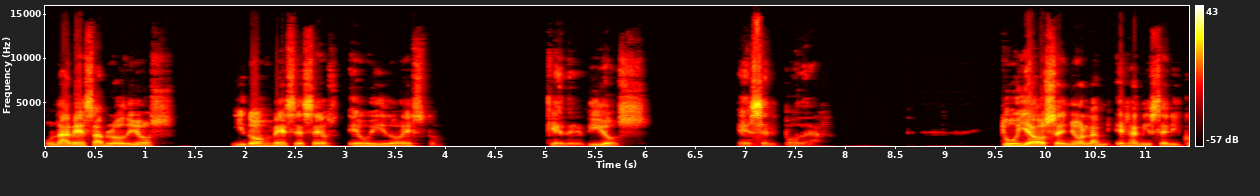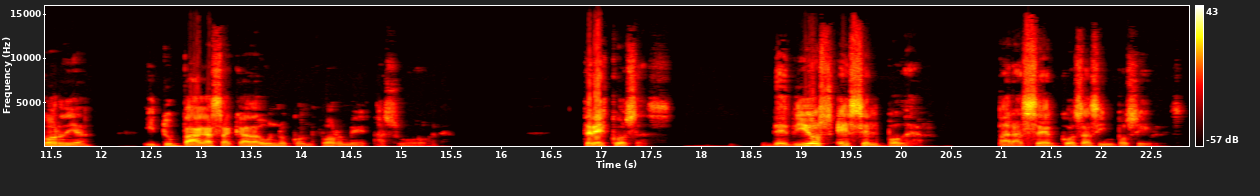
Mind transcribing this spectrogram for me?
una vez habló Dios y dos veces he, he oído esto, que de Dios es el poder. Tuya, oh Señor, es la misericordia y tú pagas a cada uno conforme a su obra. Tres cosas. De Dios es el poder para hacer cosas imposibles.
